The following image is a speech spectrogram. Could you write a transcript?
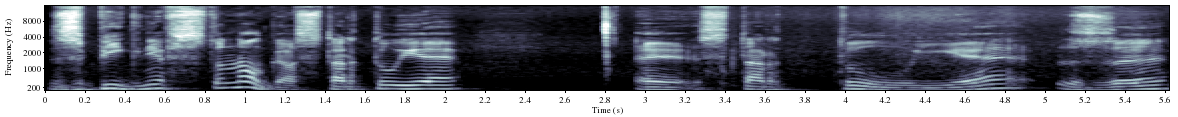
Zbigniew Stonoga startuje, e, startuje z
